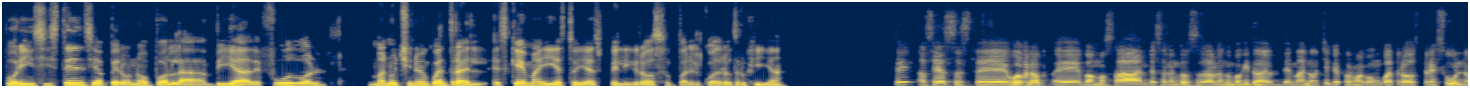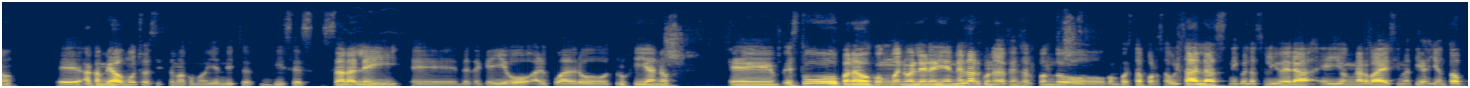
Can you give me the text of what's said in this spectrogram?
por insistencia, pero no por la vía de fútbol. Manucci no encuentra el esquema y esto ya es peligroso para el cuadro trujillano. Sí, así es. Este, bueno, eh, vamos a empezar entonces hablando un poquito de, de Manucci, que forma con un 4-2-3-1. Eh, ha cambiado mucho el sistema, como bien dices, Sara Ley, eh, desde que llegó al cuadro trujillano. estuvo parado con Manuel Heredia en el arco, una defensa al fondo compuesta por Saúl Salas, Nicolás Olivera, John Narváez y Matías Yontop.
